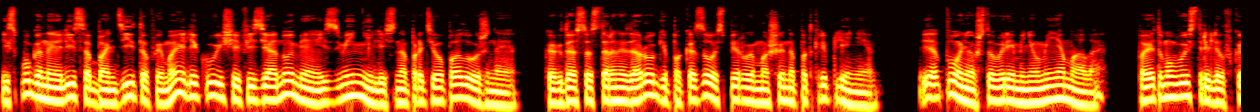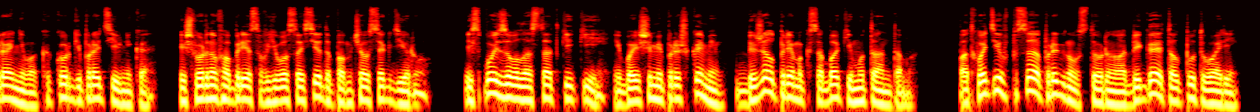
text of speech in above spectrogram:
Испуганные лица бандитов и моя ликующая физиономия изменились на противоположные, когда со стороны дороги показалась первая машина подкрепления. Я понял, что времени у меня мало, поэтому выстрелил в крайнего, как орги противника, и, швырнув обрез в его соседа, помчался к Диру. Использовал остатки ки и большими прыжками бежал прямо к собаке-мутантам. Подхватив пса, прыгнул в сторону, оббегая толпу тварей,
